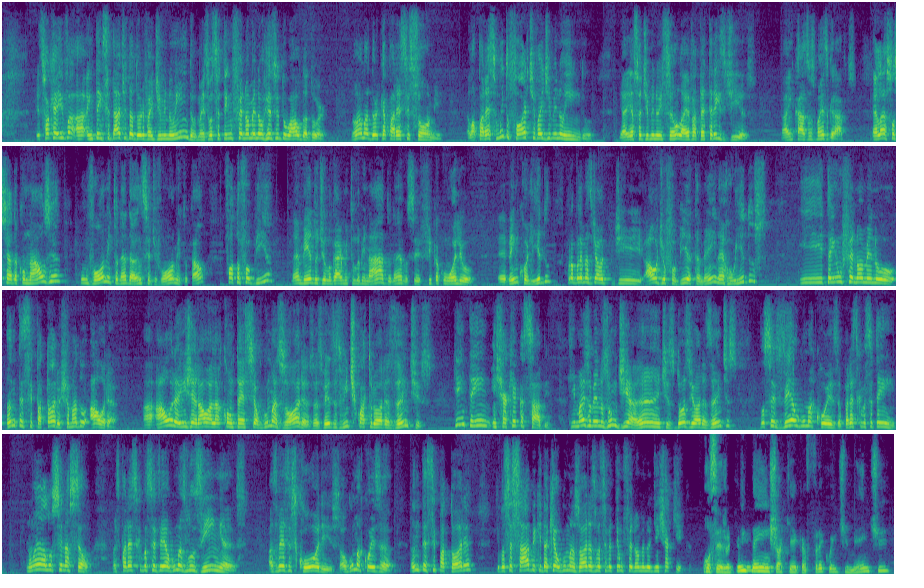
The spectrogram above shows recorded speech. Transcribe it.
Só que aí a intensidade da dor vai diminuindo, mas você tem um fenômeno residual da dor. Não é uma dor que aparece e some. Ela aparece muito forte e vai diminuindo. E aí essa diminuição leva até três dias, tá? em casos mais graves. Ela é associada com náusea, com vômito, né, da ânsia de vômito e tal, fotofobia, né, medo de lugar muito iluminado, né, você fica com o olho é, bem encolhido, problemas de, de audiofobia também, né, ruídos, e tem um fenômeno antecipatório chamado aura. A aura, em geral, ela acontece algumas horas, às vezes 24 horas antes. Quem tem enxaqueca sabe que mais ou menos um dia antes, 12 horas antes, você vê alguma coisa. Parece que você tem. Não é alucinação, mas parece que você vê algumas luzinhas, às vezes cores, alguma coisa antecipatória que você sabe que daqui a algumas horas você vai ter um fenômeno de enxaqueca. Ou seja, quem tem enxaqueca frequentemente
